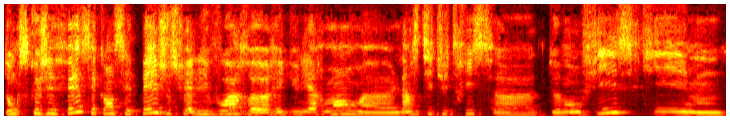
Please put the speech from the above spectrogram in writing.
Donc, ce que j'ai fait, c'est qu'en CP, je suis allée voir euh, régulièrement euh, l'institutrice euh, de mon fils qui, hum,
